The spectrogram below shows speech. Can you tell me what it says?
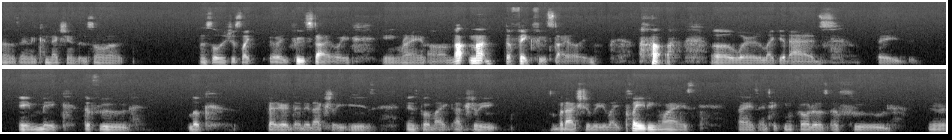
and connections and so on. And so it's just like uh, food styling right? Um, not not the fake food styling, uh, where like it adds they they make the food look better than it actually is, is but like actually, but actually like plating wise, and taking photos of food uh,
